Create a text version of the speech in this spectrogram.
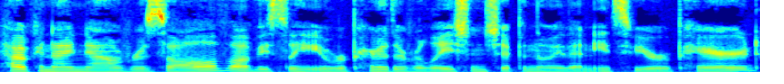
how can I now resolve? Obviously, you repair the relationship in the way that needs to be repaired.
